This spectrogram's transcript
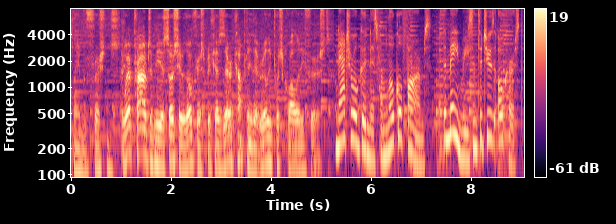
claim of freshness. We're proud to be associated with Oakhurst because they're a company that really puts quality first. Natural goodness from local farms, the main reason to choose Oakhurst.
